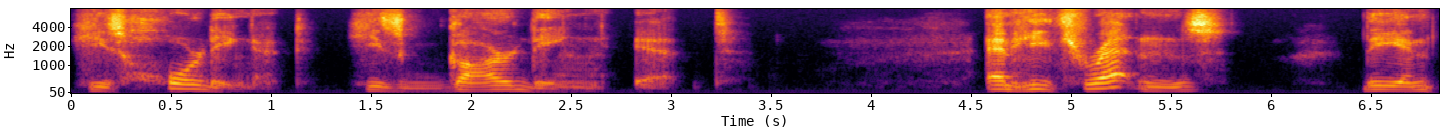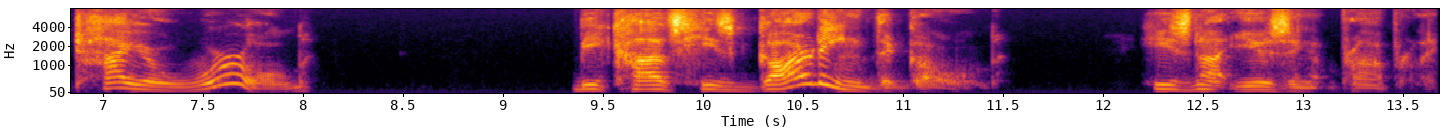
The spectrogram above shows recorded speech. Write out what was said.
he's hoarding it, he's guarding it. And he threatens the entire world because he's guarding the gold he's not using it properly.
